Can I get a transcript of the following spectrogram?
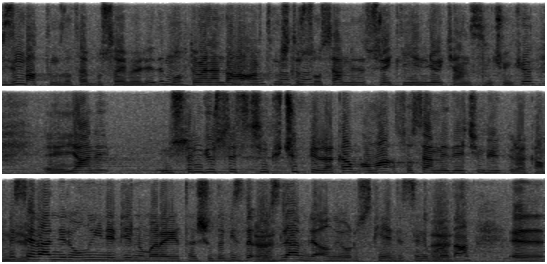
bizim baktığımızda tabii bu sayı böyleydi. Muhtemelen daha artmıştır. Sosyal medya sürekli yeniliyor kendisini çünkü. E, yani Müslüm Gürses için küçük bir rakam ama sosyal medya için büyük bir rakam Ve diye. sevenleri onu yine bir numaraya taşıdı. Biz de Evet. özlemle anıyoruz kendisini buradan. Ee,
